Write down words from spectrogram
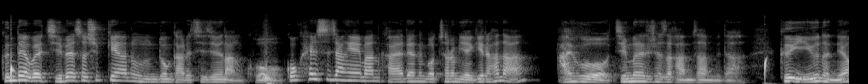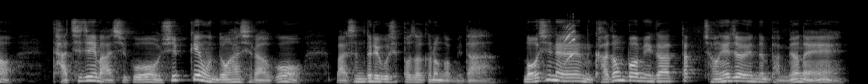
근데 왜 집에서 쉽게 하는 운동 가르치지는 않고 꼭 헬스장에만 가야 되는 것처럼 얘기를 하나? 아이고 질문해 주셔서 감사합니다. 그 이유는요. 다치지 마시고 쉽게 운동하시라고 말씀드리고 싶어서 그런 겁니다. 머신은 가동 범위가 딱 정해져 있는 반면에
